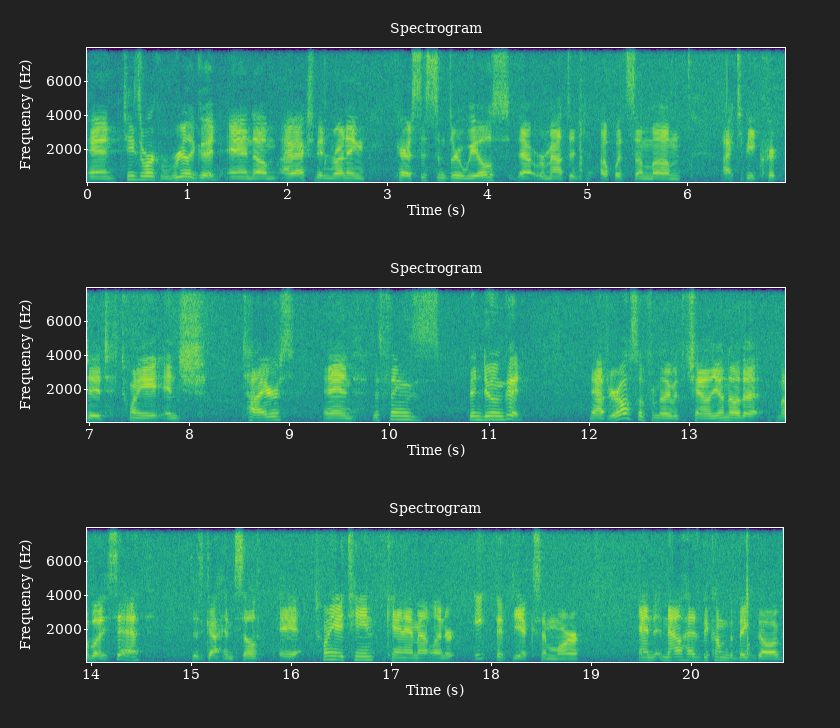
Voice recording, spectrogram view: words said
and seems to work really good. And um, I've actually been running a pair of System 3 wheels that were mounted up with some um, ITP Cryptid 28 inch tires and this thing's been doing good. Now if you're also familiar with the channel you'll know that my buddy Seth just got himself a 2018 Can-Am Outlander 850 XMR and now has become the big dog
